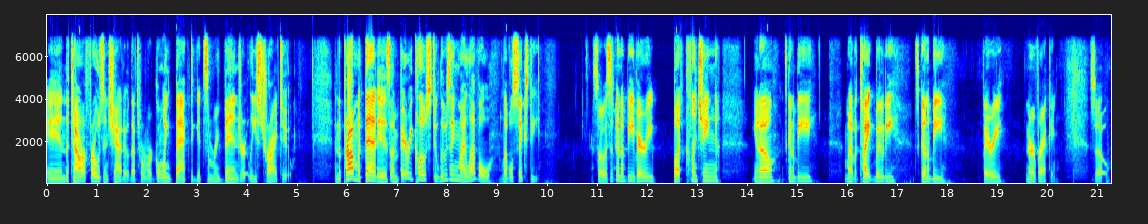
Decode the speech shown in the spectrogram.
in the Tower Frozen Shadow. That's where we're going back to get some revenge, or at least try to. And the problem with that is I'm very close to losing my level, level 60. So this is going to be very butt clenching. You know, it's going to be, I'm going to have a tight booty. It's going to be very nerve wracking. So,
